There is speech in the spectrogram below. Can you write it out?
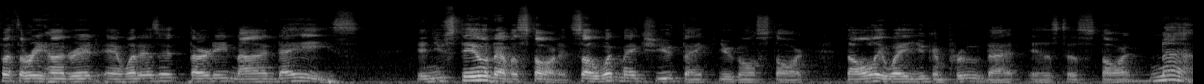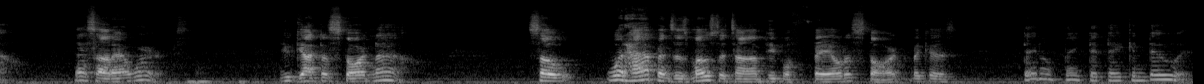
for 300 and what is it? 39 days. And you still never started. So what makes you think you're going to start? The only way you can prove that is to start now. That's how that works. You got to start now. So what happens is most of the time people fail to start because they don't think that they can do it.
